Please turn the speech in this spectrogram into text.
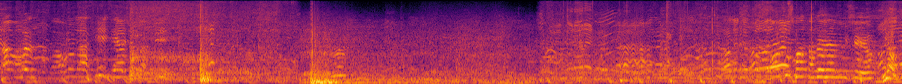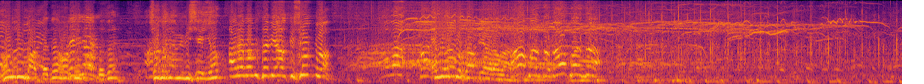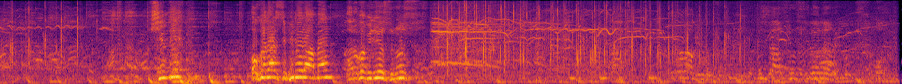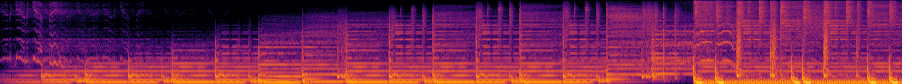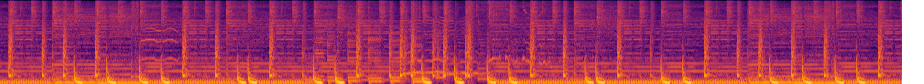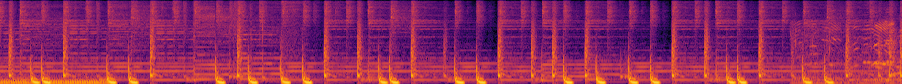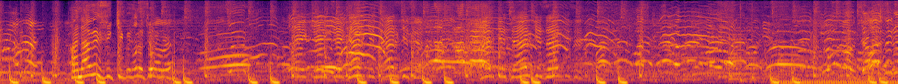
Tamam alırız. Onun lastiğe ihtiyacı var. Bir. Hortum patladı önemli bir şey yok. Yok hortum patladı hortum Beyler. patladı. Çok önemli bir şey yok. Arabamıza bir alkış yok mu? Ama bak Evet bakan bir araba. daha fazla daha fazla. Şimdi o kadar spine rağmen araba biliyorsunuz temizlik gibi. Nasıl temizlik? Çek çek çek herkes herkese. Herkese herkese herkese.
